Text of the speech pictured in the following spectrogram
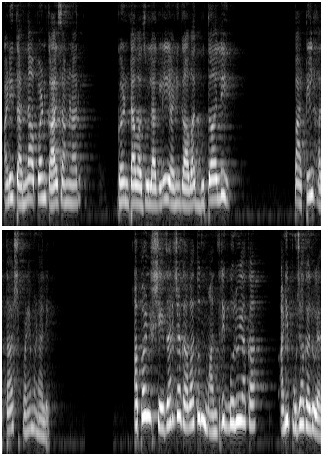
आणि त्यांना आपण काय सांगणार? घंटा वाजू लागली आणि गावात भूतं आली. पाटील हताशपणे म्हणाले. आपण शेजारच्या गावातून मांत्रिक बोलूया का आणि पूजा घालूयात?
